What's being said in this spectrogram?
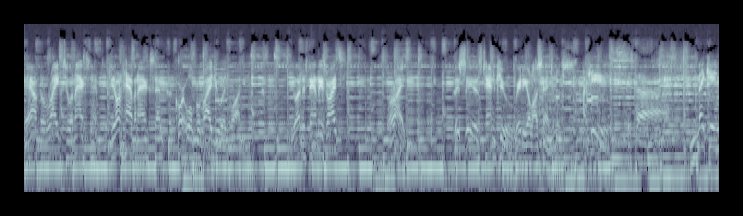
You have the right to an accent. If you don't have an accent, the court will provide you with one. You understand these rights? All right. This is 10Q Radio Los Angeles. Aquí está making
